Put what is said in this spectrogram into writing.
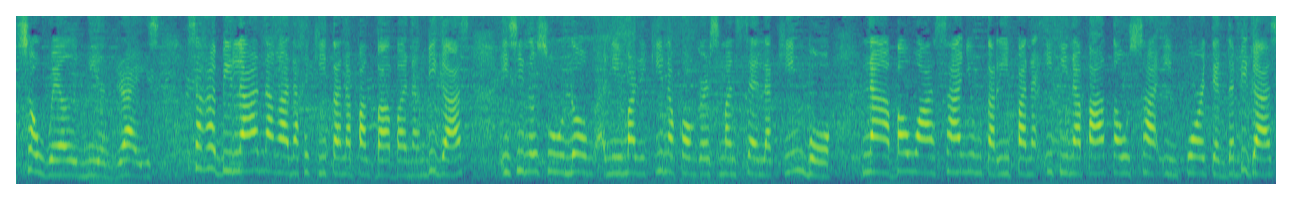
sa well-milled rice. Sa kabila ng ah, nakikita na pagbaba ng bigas, isinusulong ni Marikina Congressman Stella Kimbo na bawasan yung taripa na ipinapataw sa imported na bigas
